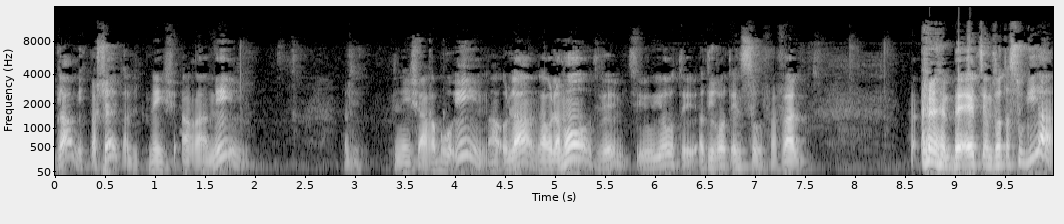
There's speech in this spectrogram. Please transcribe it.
גם מתפשט על פני שאר העמים, על פני שאר הברואים, העולם והעולמות ומציאויות אדירות אין סוף, אבל בעצם זאת הסוגיה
